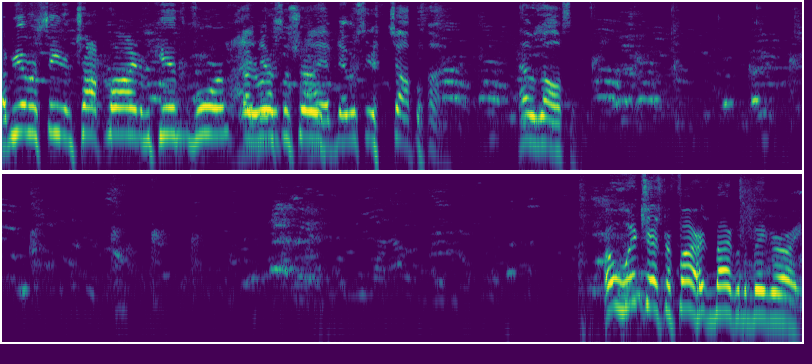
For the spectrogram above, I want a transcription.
Have you ever seen a chop line of kids before at a I've never- wrestling show? I have never seen a chop line. That was awesome. Oh, Winchester fires back with a big right.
